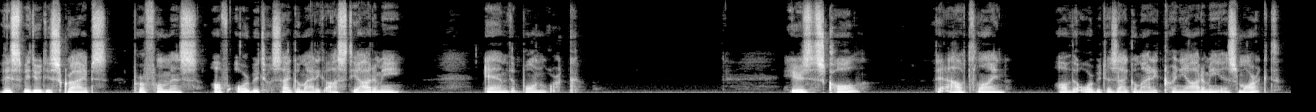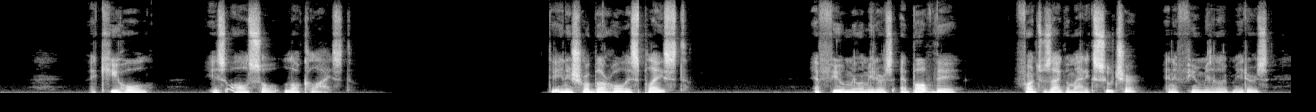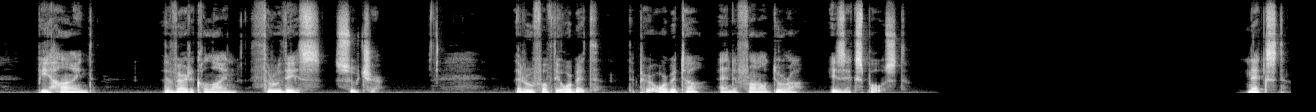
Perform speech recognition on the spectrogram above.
This video describes performance of orbitozygomatic osteotomy and the bone work. Here's a skull. The outline of the orbitozygomatic craniotomy is marked. The keyhole is also localized. The initial burr hole is placed a few millimeters above the frontozygomatic suture and a few millimeters behind the vertical line through this suture. The roof of the orbit, the periorbita, and the frontal dura is exposed. Next,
